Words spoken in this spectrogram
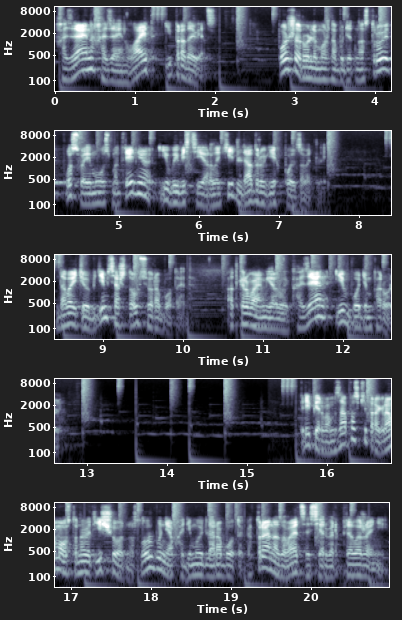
Хозяин, хозяин Light и продавец. Позже роли можно будет настроить по своему усмотрению и вывести ярлыки для других пользователей. Давайте убедимся, что все работает. Открываем ярлык хозяин и вводим пароль. При первом запуске программа установит еще одну службу, необходимую для работы, которая называется сервер приложений.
